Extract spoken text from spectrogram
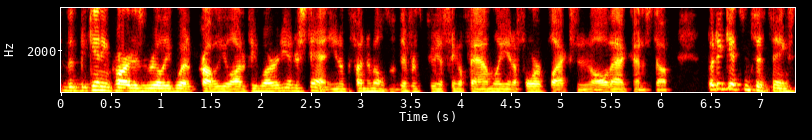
the beginning part is really what probably a lot of people already understand. You know, the fundamentals, the difference between a single family and a fourplex, and all that kind of stuff. But it gets into things.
